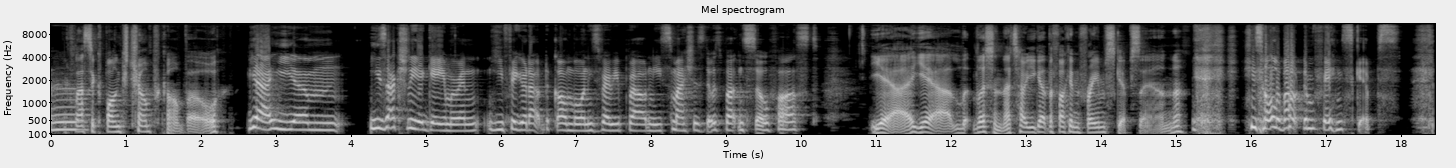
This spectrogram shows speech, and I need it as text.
Uh, Classic punk chump combo. yeah, he um he's actually a gamer and he figured out the combo and he's very proud and he smashes those buttons so fast. Yeah, yeah. L- listen, that's how you get the fucking frame skips in. he's all about them frame skips.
